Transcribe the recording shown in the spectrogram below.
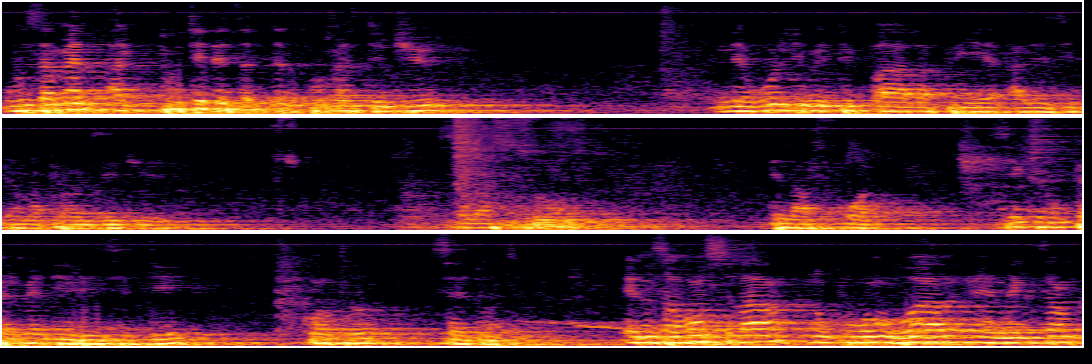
vous amène à douter de certaines promesses de Dieu, ne vous limitez pas à la prière, allez-y dans la parole de Dieu. C'est la source de la foi, ce qui nous permet de résister contre ces doutes. Et nous avons cela, nous pouvons voir un exemple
